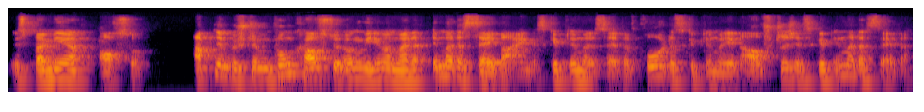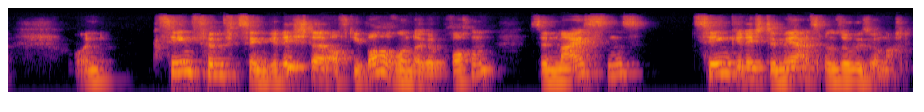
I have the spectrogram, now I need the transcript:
Ist bei mir auch so. Ab einem bestimmten Punkt kaufst du irgendwie immer, mal, immer dasselbe ein. Es gibt immer dasselbe Brot, es gibt immer den Aufstrich, es gibt immer dasselbe. Und 10, 15 Gerichte auf die Woche runtergebrochen sind meistens 10 Gerichte mehr, als man sowieso macht.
